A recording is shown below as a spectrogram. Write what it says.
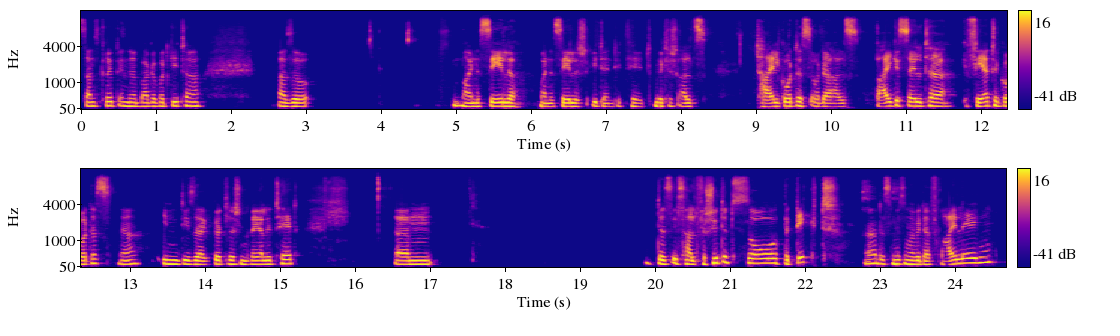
Sanskrit, in der Bhagavad Gita. Also meine Seele, meine seelische Identität, wirklich als Teil Gottes oder als beigesellter Gefährte Gottes ja, in dieser göttlichen Realität. Ähm, das ist halt verschüttet so bedeckt. Ja, das müssen wir wieder freilegen.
